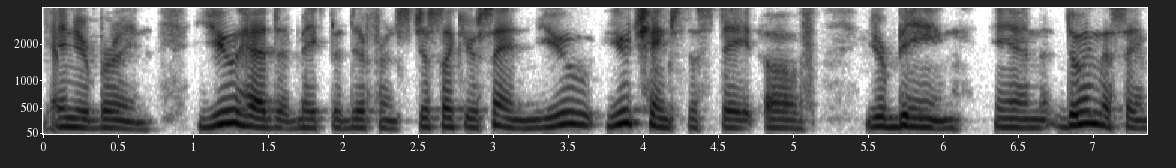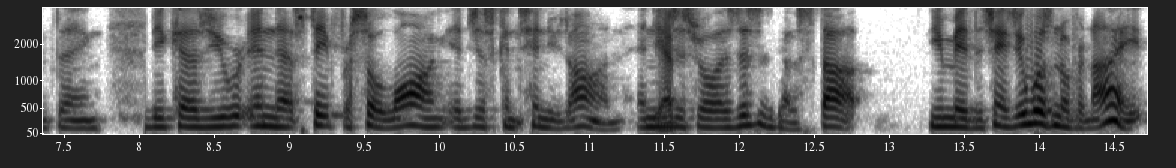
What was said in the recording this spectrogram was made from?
yep. in your brain. You had to make the difference, just like you're saying. You you changed the state of your being in doing the same thing because you were in that state for so long. It just continued on, and you just realized this has got to stop. You made the change. It wasn't overnight,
